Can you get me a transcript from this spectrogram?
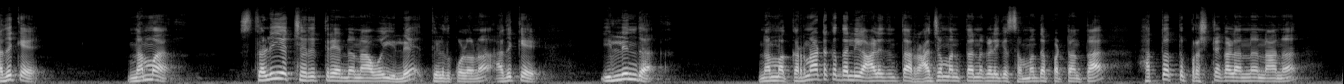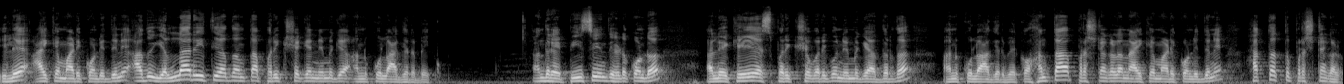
ಅದಕ್ಕೆ ನಮ್ಮ ಸ್ಥಳೀಯ ಚರಿತ್ರೆಯನ್ನು ನಾವು ಇಲ್ಲೇ ತಿಳಿದುಕೊಳ್ಳೋಣ. ಅದಕ್ಕೆ ಇಲ್ಲಿಂದ ನಮ್ಮ ಕರ್ನಾಟಕದಲ್ಲಿ ಆಳಿದಂಥ ರಾಜಮಂಥನಗಳಿಗೆ ಸಂಬಂಧಪಟ್ಟಂಥ ಹತ್ತತ್ತು ಪ್ರಶ್ನೆಗಳನ್ನು ನಾನು ಇಲ್ಲೇ ಆಯ್ಕೆ ಮಾಡಿಕೊಂಡಿದ್ದೀನಿ. ಅದು ಎಲ್ಲ ರೀತಿಯಾದಂಥ ಪರೀಕ್ಷೆಗೆ ನಿಮಗೆ ಅನುಕೂಲ ಆಗಿರಬೇಕು. ಅಂದರೆ ಪಿ ಸಿಯಿಂದ ಹಿಡ್ಕೊಂಡು ಅಲ್ಲಿ ಕೆ ಎ ಎಸ್ ಪರೀಕ್ಷೆವರೆಗೂ ನಿಮಗೆ ಅದರದ್ದು ಅನುಕೂಲ ಆಗಿರಬೇಕು. ಅಂಥ ಪ್ರಶ್ನೆಗಳನ್ನು ಆಯ್ಕೆ ಮಾಡಿಕೊಂಡಿದ್ದೀನಿ. ಹತ್ತತ್ತು ಪ್ರಶ್ನೆಗಳು,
